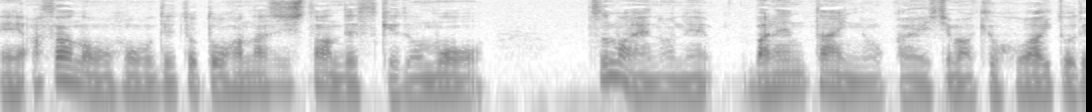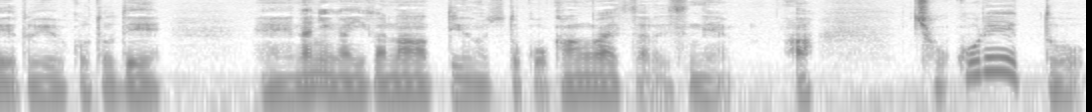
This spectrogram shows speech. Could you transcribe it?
え朝の方でちょっとお話ししたんですけども、妻へのね、バレンタインのお返し、まあ今日ホワイトデーということで、えー何がいいかなっていうのをちょっとこう考えてたらですね、あ、チョコレート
